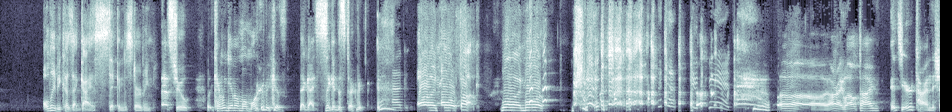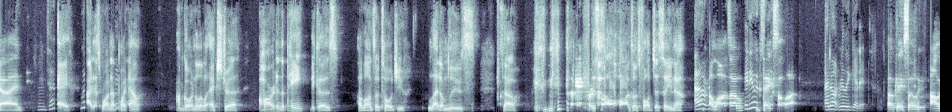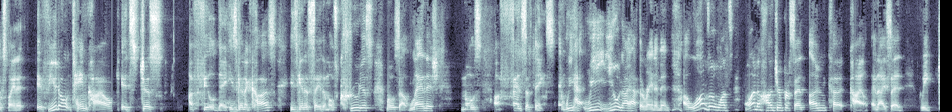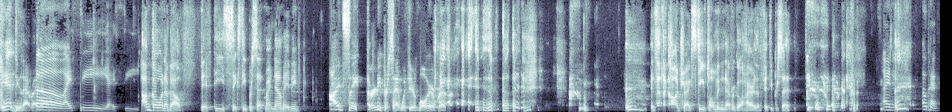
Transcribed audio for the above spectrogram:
Only because that guy is sick and disturbing. That's true. Can we give him one more because that guy's sick and disturbing? Uh, One more fuck. One more. Man. Uh, all right. Well, Ty, it's your time to shine. hey, I just want to point out I'm going a little extra hard in the paint because Alonzo told you let him loose. So Okay. this First is all Alonzo's fault, just so you know. I don't. Really, Alonzo, Can you explain- thanks a lot. I don't really get it. Okay, so I'll explain it. If you don't tame Kyle, it's just a field day. He's gonna cuss. He's gonna say the most crudest, most outlandish, most offensive things, and we ha- we you and I have to rein him in. Alonzo wants 100% uncut Kyle, and I said we can't do that right now. Oh, I see. I see. I'm going about 50, 60% right now, maybe. I'd say 30% with your lawyer present. It's at the contract. Steve told me to never go higher than 50%. I understand. Okay.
